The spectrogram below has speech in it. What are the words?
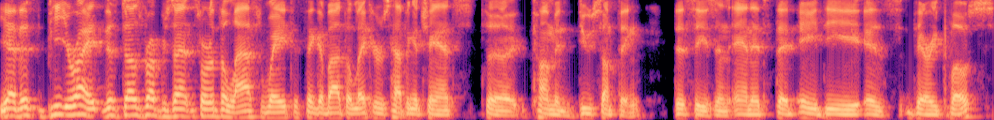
Yeah, this Pete, you're right. This does represent sort of the last way to think about the Lakers having a chance to come and do something this season, and it's that AD is very close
